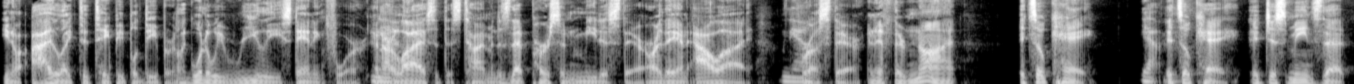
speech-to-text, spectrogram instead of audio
You know, I like to take people deeper. Like, what are we really standing for in our lives at this time? And does that person meet us there? Are they an ally Yeah. for us there? And if they're not, it's okay. yeah. It's okay. It just means that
